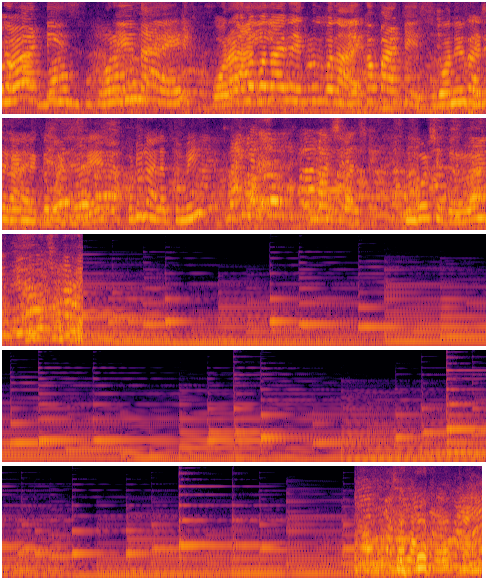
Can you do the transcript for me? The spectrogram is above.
पोराकडून नाही. पोरातलं पण आहे ना, इकडून पण आहे. मेकअप आर्टिस्ट दोन्ही हे सगळे मेकअप आर्टिस्ट आहेत. कुठून आलात तुम्ही? क्षेत्र चला तर थंड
